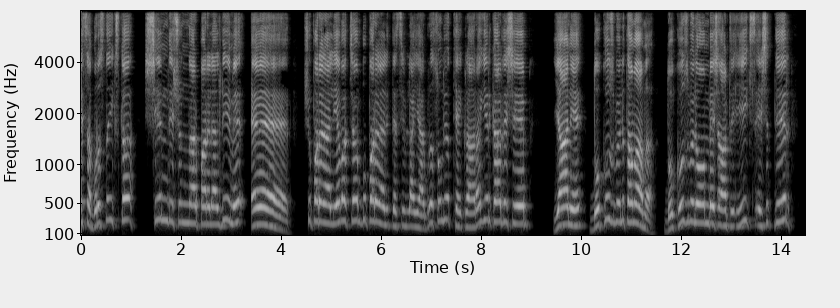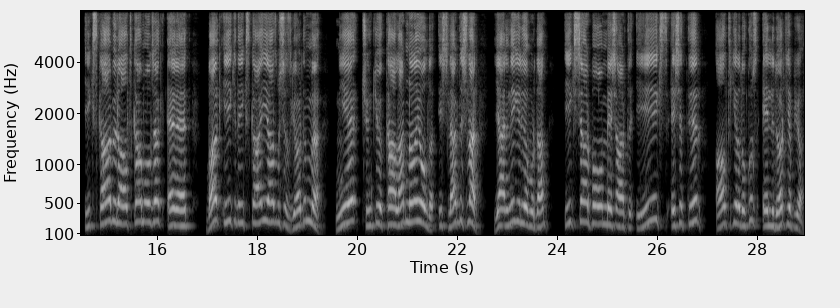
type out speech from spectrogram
ise burası da xk. Şimdi şunlar paralel değil mi? Evet. Şu paralelliğe bakacağım. Bu paralellikte sivrilen yer burası oluyor. Tekrara gir kardeşim. Yani 9 bölü tamamı. 9 bölü 15 artı x eşittir. xk bölü 6k mı olacak? Evet. Bak iyi ki de xk'yı yazmışız. Gördün mü? Niye? Çünkü k'lar nanay oldu. İçler dışlar. Yani ne geliyor buradan? x çarpı 15 artı x eşittir. 6 kere 9 54 yapıyor.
